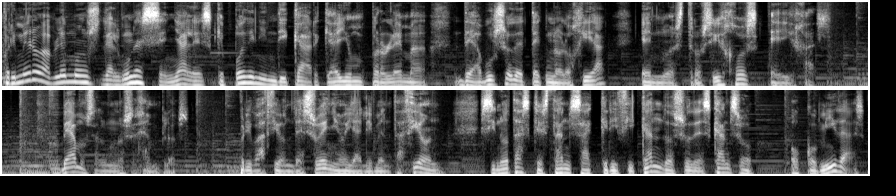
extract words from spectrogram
Primero hablemos de algunas señales que pueden indicar que hay un problema de abuso de tecnología en nuestros hijos e hijas. Veamos algunos ejemplos. Privación de sueño y alimentación, si notas que están sacrificando su descanso o comidas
